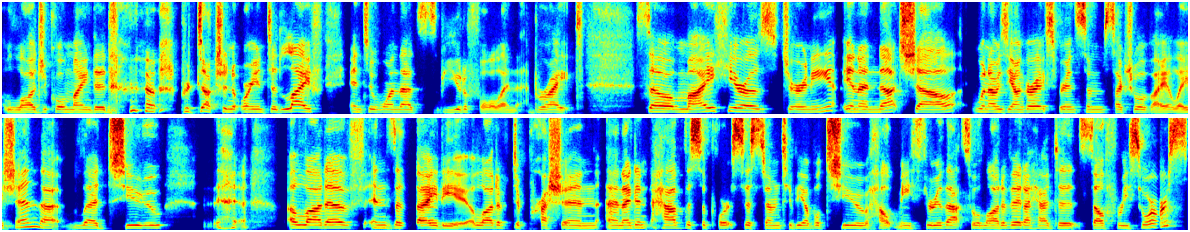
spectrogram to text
logical minded, production oriented life into one that's beautiful and bright. So, my hero's journey, in a nutshell, when I was younger, I experienced some sexual violation that led to a lot of anxiety, a lot of depression, and I didn't have the support system to be able to help me through that. So, a lot of it I had to self resource.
